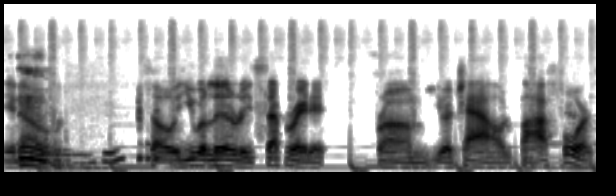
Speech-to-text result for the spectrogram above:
You know, mm-hmm. so you were literally separated from your child by force,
